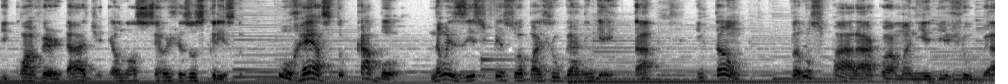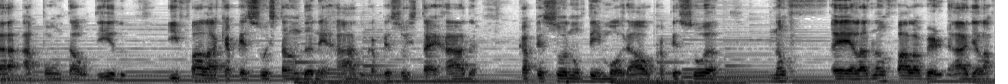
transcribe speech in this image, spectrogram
e com a verdade é o nosso Senhor Jesus Cristo. O resto acabou. Não existe pessoa para julgar ninguém, tá? Então, vamos parar com a mania de julgar, apontar o dedo e falar que a pessoa está andando errado, que a pessoa está errada, que a pessoa não tem moral, que a pessoa não é, ela não fala a verdade, ela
